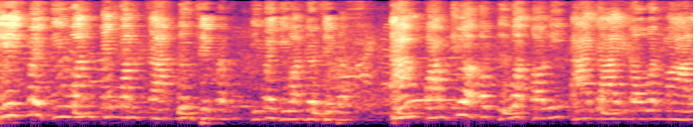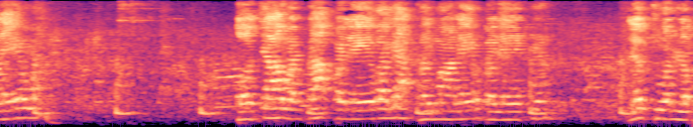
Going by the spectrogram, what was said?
อีกไม่กี่วันเป็นวันศาสตร์เดือนสิบแล้วอีกไม่กี่วันเดือนสิบแล้ว ตามความเชื่อเขาถือว่าตอนนี้ตายายเราวันมาแล้วอะตอเช้าวันพระไปแล้วว่าญาติเคยมาแล้วไปแล้วเนี่ยแล้วชวนหลับ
